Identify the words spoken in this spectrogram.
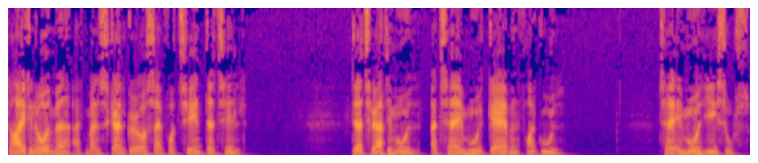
Der er ikke noget med, at man skal gøre sig fortjent dertil. Det er tværtimod at tage imod gaven fra Gud. Tag imod Jesus.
